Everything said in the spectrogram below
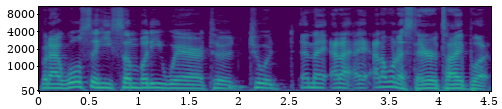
but I will say he's somebody where to to a, and I and I, I don't want to stereotype, but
